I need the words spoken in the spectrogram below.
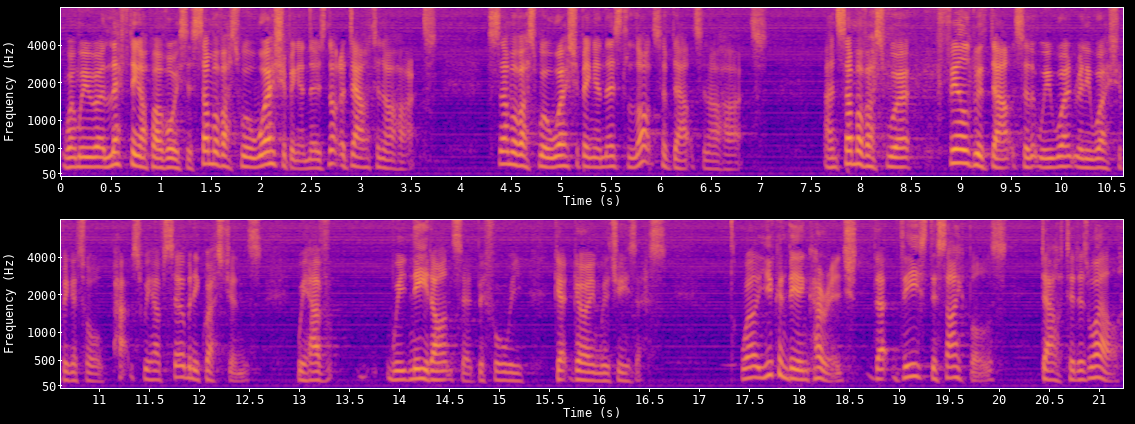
When we were lifting up our voices, some of us were worshipping and there's not a doubt in our hearts. Some of us were worshipping and there's lots of doubts in our hearts. And some of us were filled with doubt so that we weren't really worshipping at all. Perhaps we have so many questions we, have, we need answered before we get going with Jesus. Well, you can be encouraged that these disciples doubted as well.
